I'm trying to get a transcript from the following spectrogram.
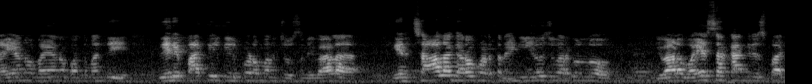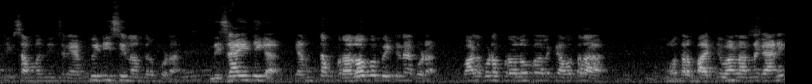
నయానో భయానో కొంతమంది వేరే పార్టీలకు వెళ్ళిపోవడం మనం చూస్తున్నాం. ఇవాళ నేను చాలా గర్వపడుతున్నాను నియోజకవర్గంలో ఇవాళ వైఎస్ఆర్ కాంగ్రెస్ పార్టీకి సంబంధించిన ఎంపీటీసీలు అందరూ కూడా నిజాయితీగా ఎంత ప్రలోభ పెట్టినా కూడా వాళ్ళు కూడా ప్రలోభాలకి అవతల అవతల పార్టీ వాళ్ళు అన్న కానీ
